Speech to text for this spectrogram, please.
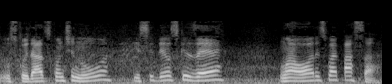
os cuidados continuam e se Deus quiser, uma hora isso vai passar.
